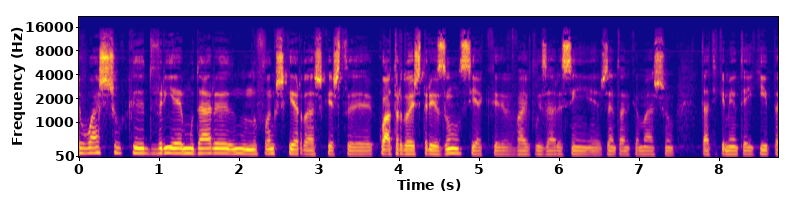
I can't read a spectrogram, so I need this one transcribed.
Eu acho que deveria mudar eh, no flanco esquerdo. Acho que este 4-2-3-1, se é que vai utilizar assim José António Camacho taticamente a equipa,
